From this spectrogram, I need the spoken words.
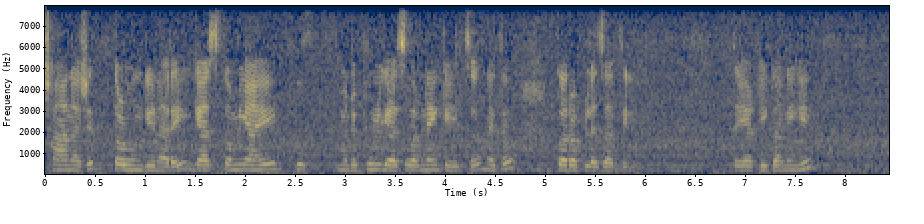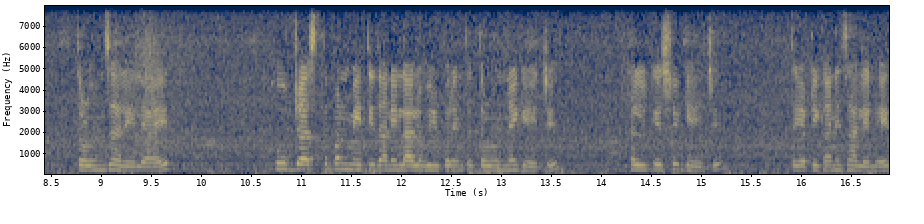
छान असे तळून घेणार आहे. गॅस कमी आहे खूप म्हणजे फुल गॅसवर नाही घ्यायचं नाही तर करपल्या जातील. तर या ठिकाणी हे तळून झालेले आहेत. खूप जास्त पण मेथीदाणे लाल होईपर्यंत तळून नाही घ्यायचे. हलकेसे घ्यायचे. तर या ठिकाणी झालेले आहेत.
